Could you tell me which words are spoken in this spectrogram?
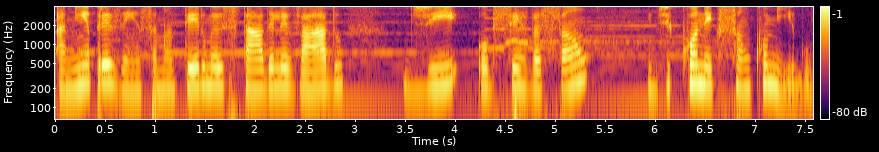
a minha presença, manter o meu estado elevado de observação e de conexão comigo.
